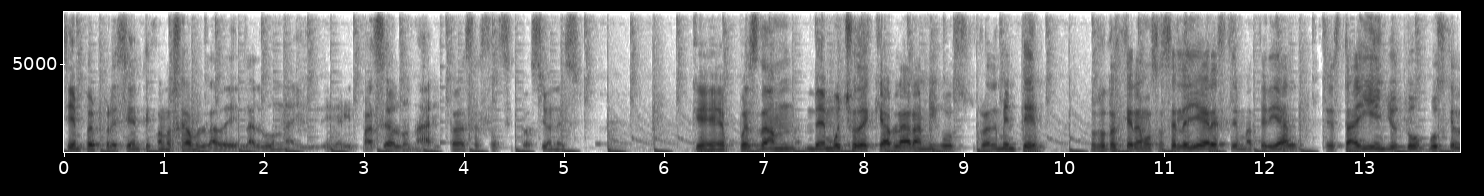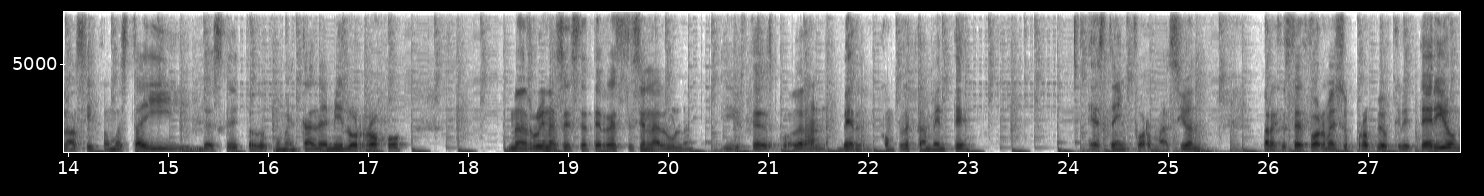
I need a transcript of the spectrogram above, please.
siempre presente cuando se habla de la luna y el paseo lunar y todas estas situaciones que pues dan de mucho de qué hablar amigos. Realmente nosotros queremos hacerle llegar este material. Está ahí en YouTube, búsquenlo así como está ahí descrito documental de Milo Rojo. Unas ruinas extraterrestres en la luna y ustedes podrán ver completamente esta información para que usted forme su propio criterio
